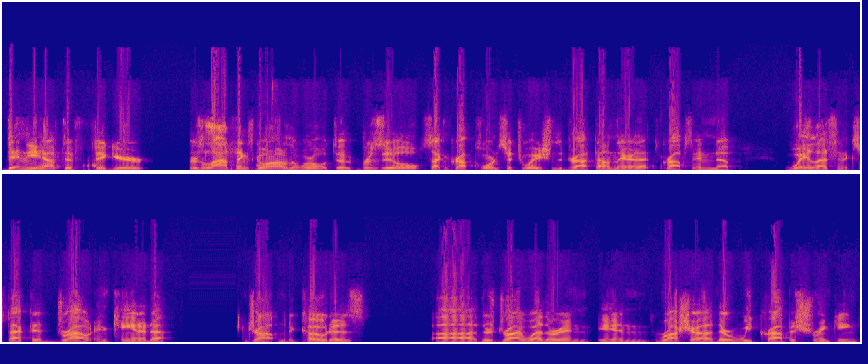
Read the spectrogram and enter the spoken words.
then you have to figure there's a lot of things going on in the world with the Brazil second crop corn situation, the drought down there. That crops end up way less than expected. Drought in Canada, drought in the Dakotas. Uh, there's dry weather in in Russia. Their wheat crop is shrinking,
